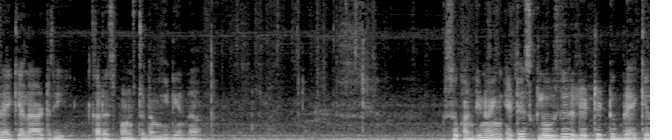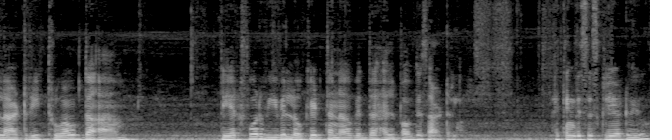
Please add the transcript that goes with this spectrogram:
brachial artery corresponds to the median nerve. So continuing, it is closely related to brachial artery throughout the arm. Therefore, we will locate the nerve with the help of this artery. I think this is clear to you.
